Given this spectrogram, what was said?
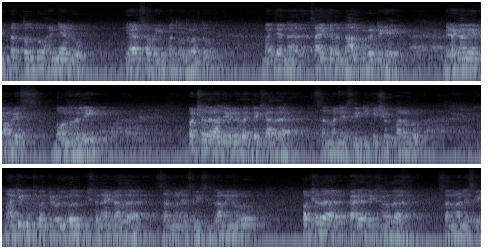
ಇಪ್ಪತ್ತೊಂದು ಹನ್ನೆರಡು ಎರಡು ಸಾವಿರದ ಇಪ್ಪತ್ತೊಂದರಂದು ಮಧ್ಯಾಹ್ನ ಸಾಯಂಕಾಲ ನಾಲ್ಕು ಗಂಟೆಗೆ ಬೆಳಗಾವಿಯ ಕಾಂಗ್ರೆಸ್ ಭವನದಲ್ಲಿ ಪಕ್ಷದ ರಾಜ್ಯ ಘಟಕದ ಅಧ್ಯಕ್ಷರಾದ ಸನ್ಮಾನ್ಯ ಶ್ರೀ ಡಿ ಕೆ ಶಿವಕುಮಾರ್ ಅವರು, ಮಾಜಿ ಮುಖ್ಯಮಂತ್ರಿಗಳು, ವಿರೋಧ ಪಕ್ಷದ ನಾಯಕರಾದ ಸನ್ಮಾನ್ಯ ಶ್ರೀ ಸಿದ್ದರಾಮಯ್ಯನವರು ಪಕ್ಷದ ಕಾರ್ಯಾಧ್ಯಕ್ಷರಾದ ಸನ್ಮಾನ್ಯ ಶ್ರೀ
